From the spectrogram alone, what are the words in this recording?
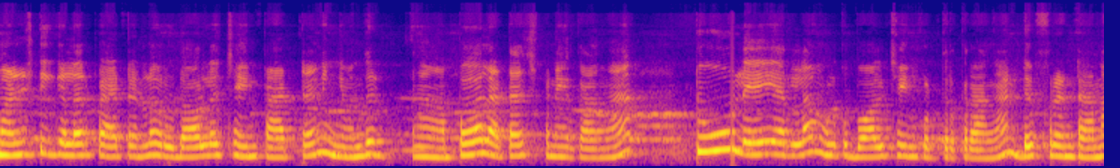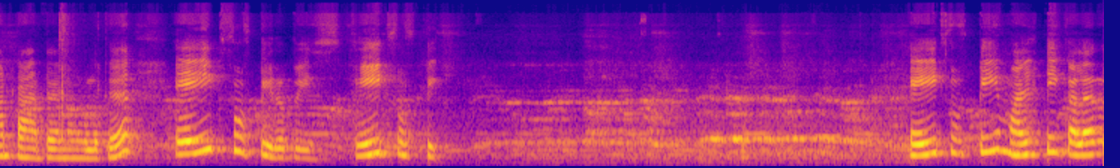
மல்டி கலர் பேட்டர்னில் ஒரு டாலர் செயின் பேட்டர்ன் இங்கே வந்து பேர்ல் அட்டாச் பண்ணியிருக்காங்க. டூ லேயரில் உங்களுக்கு பால் செயின் கொடுத்துருக்குறாங்க. டிஃப்ரெண்ட்டான பேட்டர்ன் உங்களுக்கு. Eight fifty rupees eight fifty eight fifty multi colour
